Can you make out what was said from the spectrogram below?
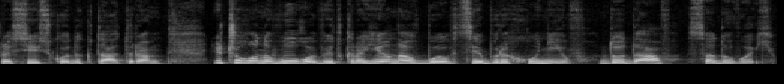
російського диктатора. Нічого нового від країни вбивці брехунів, додав садовий.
